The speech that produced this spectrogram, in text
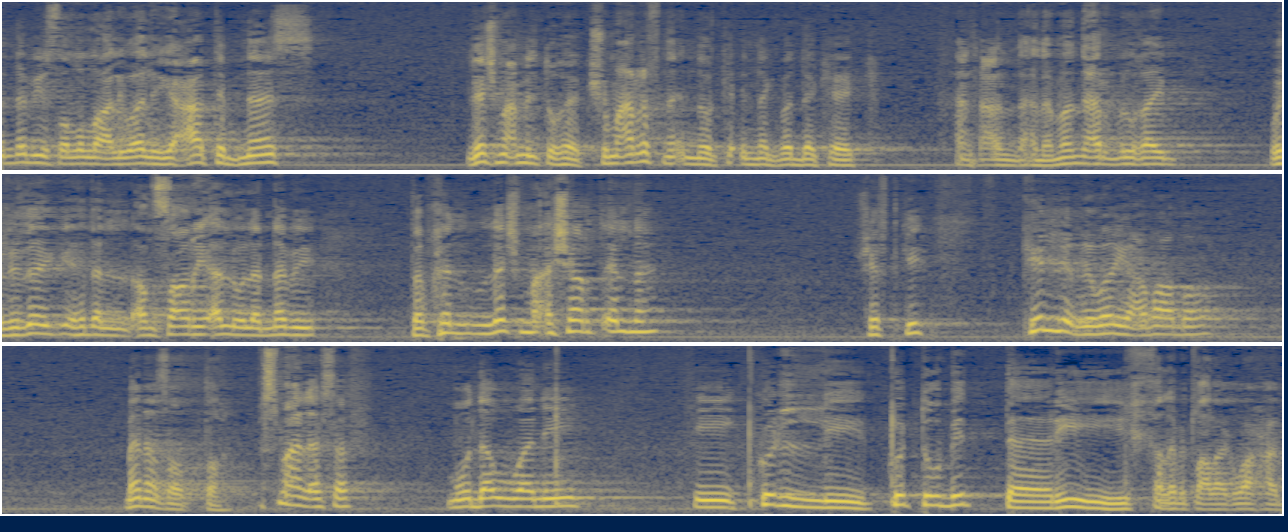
النبي صلى الله عليه وآله يعاتب ناس ليش ما عملتوا هيك؟ شو معرفنا إنه إنك بدك هيك؟ إحنا ما بنعرف بالغيب ولذلك هذا الأنصاري قال له للنبي طيب خل ليش ما أشرت إلنا؟ شفت كيف؟ كل الرواية على بعضها ما نزلتها بس مع الأسف مدونه في كل كتب التاريخ. هلا بيطلع لك واحد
